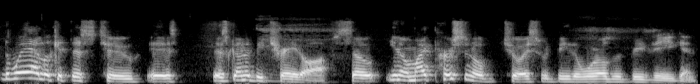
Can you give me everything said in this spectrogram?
the way I look at this too is there's going to be trade offs. So, you know, my personal choice would be the world would be vegan.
